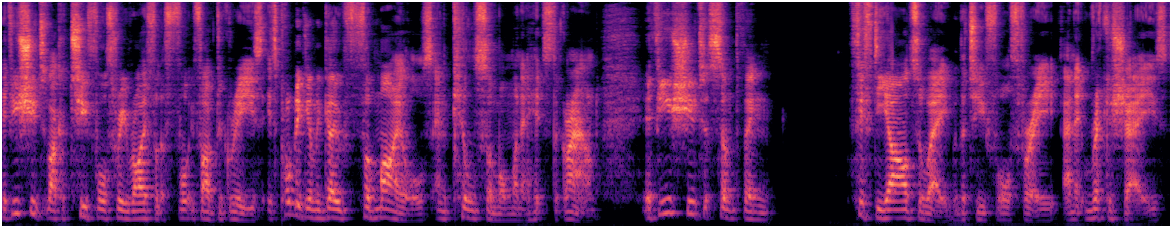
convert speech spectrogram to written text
if you shoot like a 243 rifle at 45 degrees, it's probably going to go for miles and kill someone when it hits the ground. If you shoot at something 50 yards away with a 243 and it ricochets,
